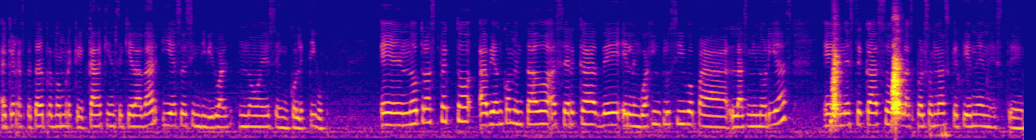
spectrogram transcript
Hay que respetar el pronombre que cada quien se quiera dar y eso es individual, no es en colectivo. En otro aspecto, habían comentado acerca del lenguaje inclusivo para las minorías en este caso las personas que tienen este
